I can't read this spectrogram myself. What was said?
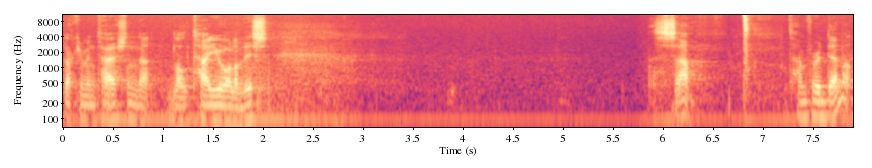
documentation that will tell you all of this. So, time for a demo.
